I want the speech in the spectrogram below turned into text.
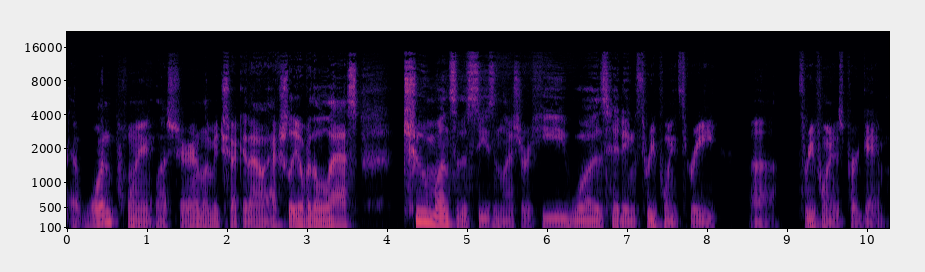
at one point last year, and let me check it out. Actually, over the last two months of the season last year, he was hitting 3.3 uh, three pointers per game.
